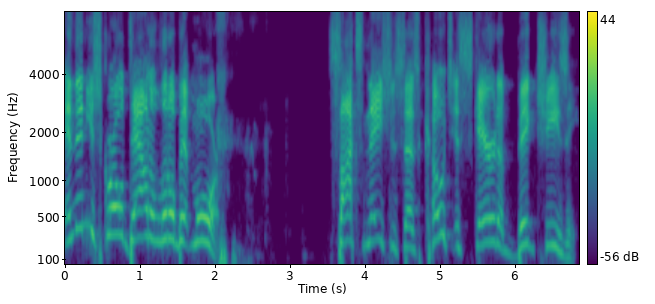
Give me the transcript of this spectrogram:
And then you scroll down a little bit more. Sox Nation says, Coach is scared of Big Cheesy.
